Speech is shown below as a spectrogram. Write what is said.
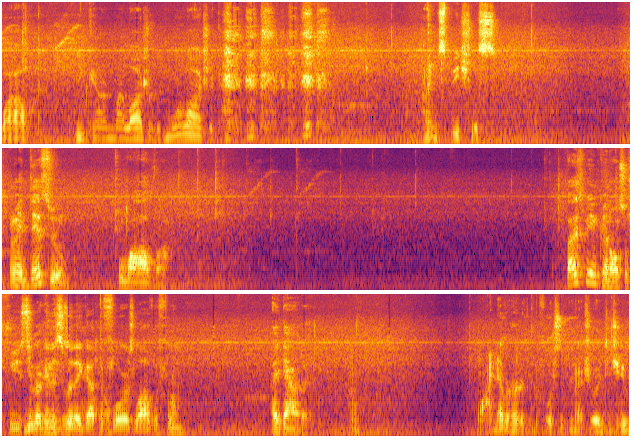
Wow. You countered my logic with more logic. I'm speechless. I mean, this room, lava. The ice beam can also freeze. You reckon this is where they got the can't floor as lava from? I doubt it. Well, I never heard of it before Super Metroid, did you?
